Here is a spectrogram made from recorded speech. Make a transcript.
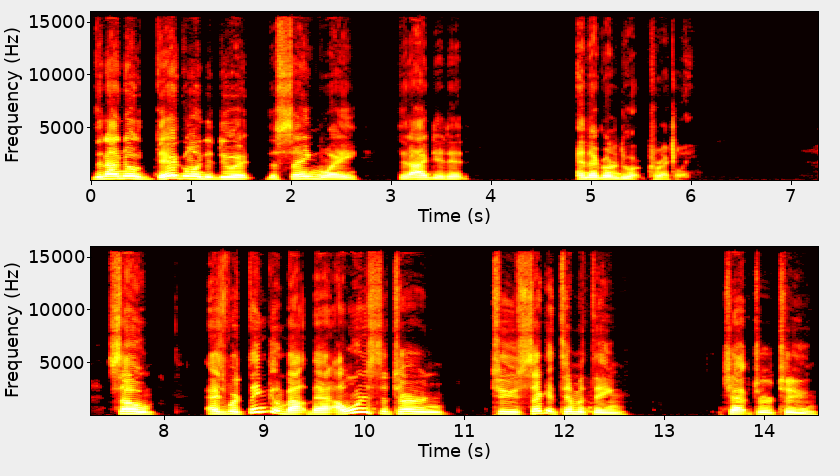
then I know they're going to do it the same way that I did it and they're going to do it correctly. So, as we're thinking about that, I want us to turn to Second Timothy chapter 2.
